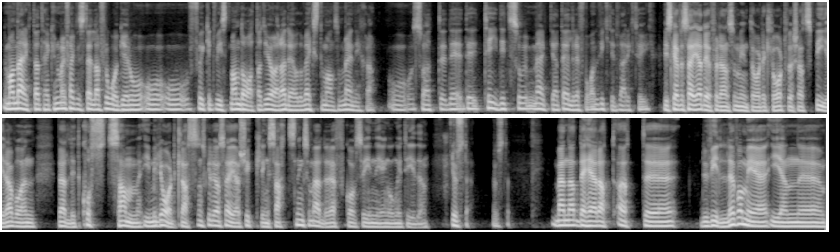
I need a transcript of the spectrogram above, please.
Man märkte att här kunde man ju faktiskt ställa frågor och, och, och fick ett visst mandat att göra det och då växte man som människa. Och, så att det, det, tidigt så märkte jag att LRF var ett viktigt verktyg. Vi ska väl säga det för den som inte har det klart för sig att Spira var en väldigt kostsam, i miljardklassen skulle jag säga, kycklingsatsning som LRF gav sig in i en gång i tiden. Just det. Just det. Men det här att, att uh, du ville vara med i en uh,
